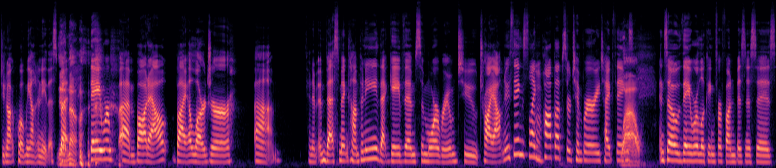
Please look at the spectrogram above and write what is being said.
do not quote me on any of this, but no. they were um, bought out by a larger um, kind of investment company that gave them some more room to try out new things like Hmm. pop-ups or temporary type things. wow. And so they were looking for fun businesses.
